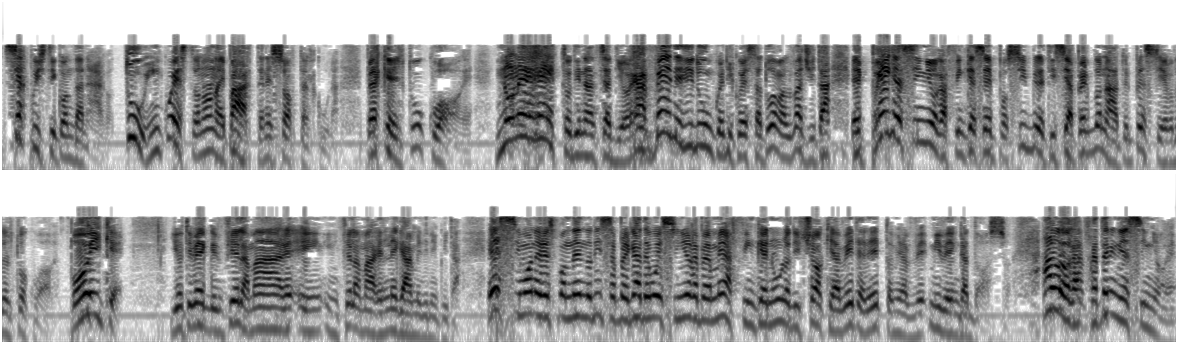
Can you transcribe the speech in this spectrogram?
si acquisti con denaro. Tu in questo non hai parte né sorte alcuna, perché il tuo cuore non è retto dinanzi a Dio. Ravvediti dunque di questa tua malvagità e prega il Signore affinché se è possibile ti sia perdonato il pensiero del tuo cuore poiché io ti vengo in fiele amare e in fiele amare il legame di iniquità. E Simone rispondendo disse, pregate voi Signore per me affinché nulla di ciò che avete detto mi, avve- mi venga addosso. Allora, fratelli del Signore,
